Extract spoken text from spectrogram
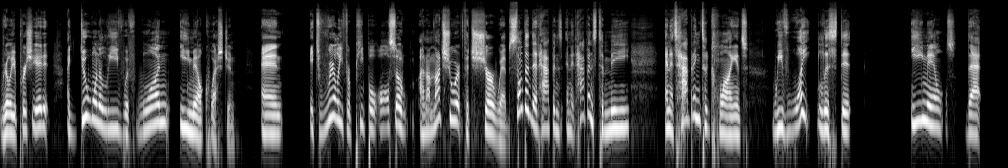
Really appreciate it. I do want to leave with one email question. And it's really for people also, and I'm not sure if it's SureWeb, something that happens, and it happens to me, and it's happening to clients. We've whitelisted emails that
